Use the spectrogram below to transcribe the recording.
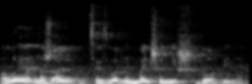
Але, на жаль, цих звернень менше ніж до війни.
